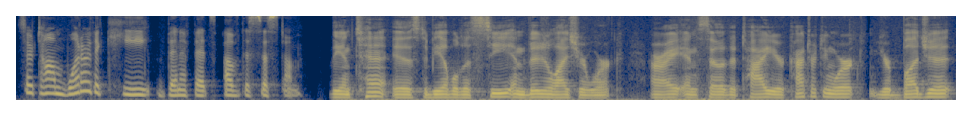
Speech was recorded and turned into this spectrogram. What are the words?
So, Tom, what are the key benefits of the system? the intent is to be able to see and visualize your work All right. And so to tie your contracting work, your budget,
